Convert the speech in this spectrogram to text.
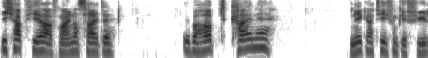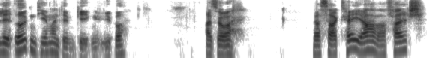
ich habe hier auf meiner Seite überhaupt keine negativen Gefühle irgendjemandem gegenüber. Also wer sagt, hey, ja, war falsch,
